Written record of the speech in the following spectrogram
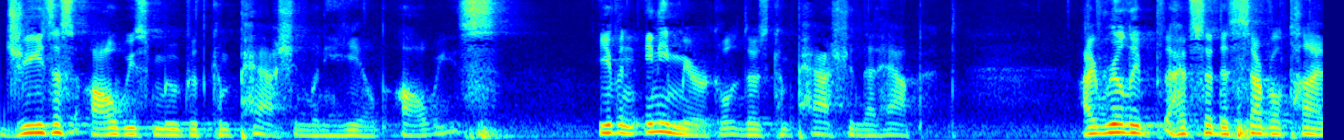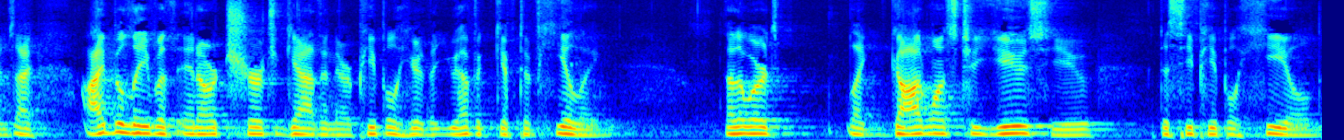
Jesus always moved with compassion when he healed, always. Even any miracle, there's compassion that happened. I really have said this several times. I, I believe within our church gathering, there are people here that you have a gift of healing. In other words, like God wants to use you to see people healed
